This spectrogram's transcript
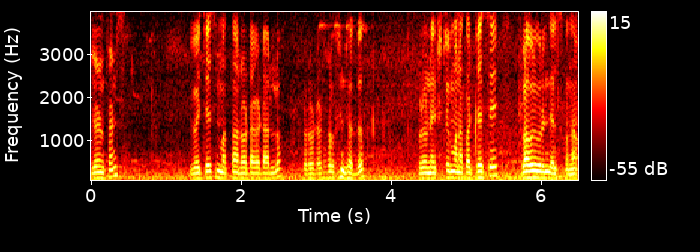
చూడండి ఫ్రెండ్స్ ఇవి వచ్చేసి మొత్తం రోటావేటర్లు. రోటావేటర్ గురించి వద్దు. ఇప్పుడు నెక్స్ట్ మనకు వచ్చేసి ఫ్లవర్ గురించి తెలుసుకుందాం.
